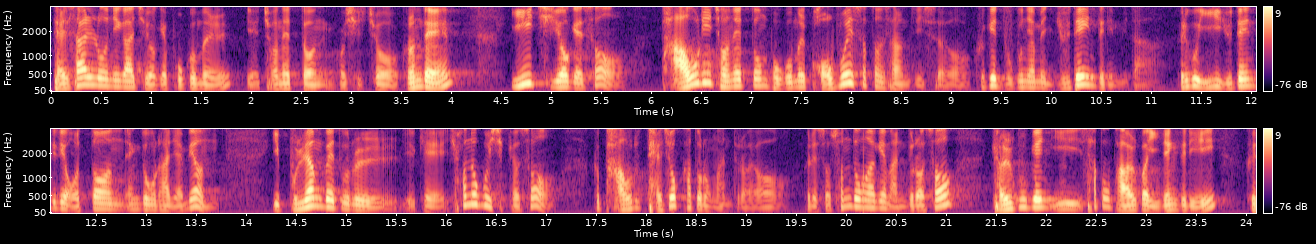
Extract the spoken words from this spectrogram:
데살로니가 지역의 복음을 예, 전했던 것이죠. 그런데 이 지역에서 바울이 전했던 복음을 거부했었던 사람들이 있어요. 그게 누구냐면 유대인들입니다. 그리고 이 유대인들이 어떤 행동을 하냐면 이 불량배도를 이렇게 현혹을 시켜서 그 바울을 대적하도록 만들어요. 그래서 선동하게 만들어서 결국엔 이 사도 바울과 일행들이 그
